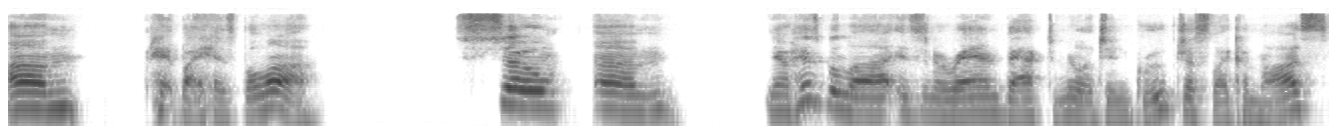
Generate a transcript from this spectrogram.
um by Hezbollah. So um now Hezbollah is an Iran-backed militant group just like Hamas.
